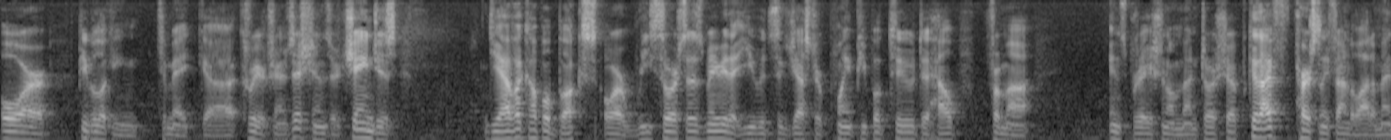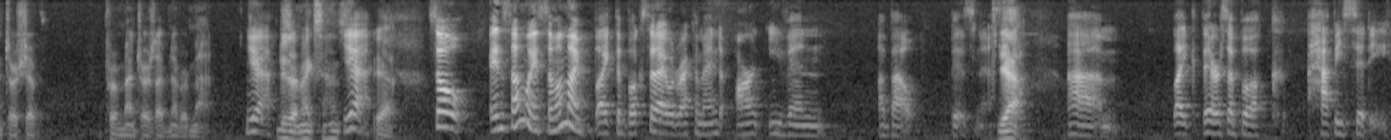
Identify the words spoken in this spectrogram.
or people looking to make uh, career transitions or changes. Do you have a couple books or resources maybe that you would suggest or point people to to help from a inspirational mentorship? Because I've personally found a lot of mentorship from mentors I've never met. Yeah. Does that make sense? Yeah. Yeah. So in some ways, some of my like the books that I would recommend aren't even about business. Yeah. Um, like there's a book, Happy City,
